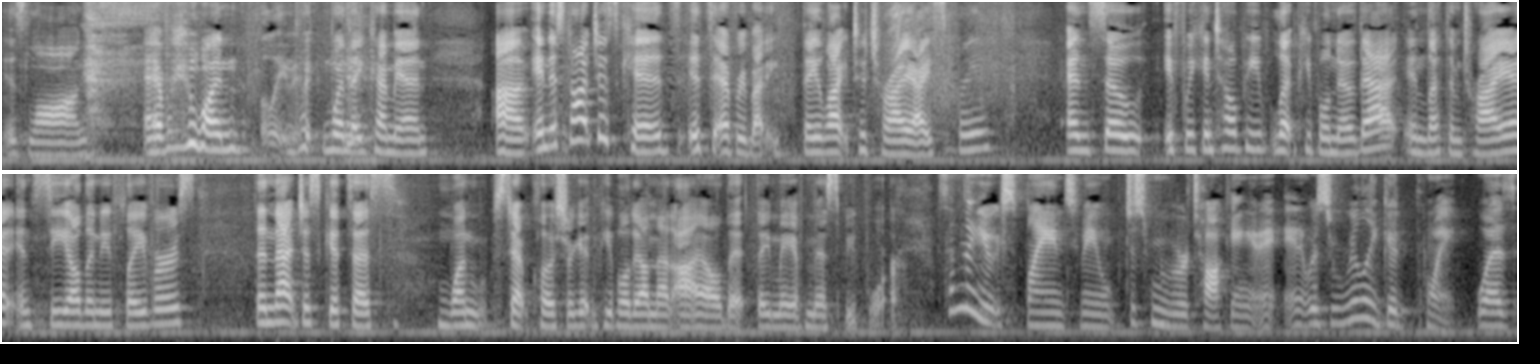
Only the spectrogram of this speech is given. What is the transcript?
is long. Everyone, when they come in, um, and it's not just kids; it's everybody. They like to try ice cream, and so if we can tell people, let people know that, and let them try it and see all the new flavors, then that just gets us one step closer, getting people down that aisle that they may have missed before. Something you explained to me just when we were talking, and it was a really good point, was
